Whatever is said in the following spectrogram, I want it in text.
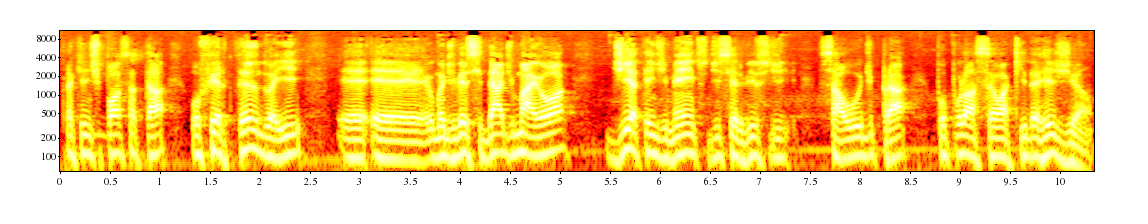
para que a gente possa estar tá ofertando aí é, é, uma diversidade maior de atendimentos, de serviços de saúde para a população aqui da região.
